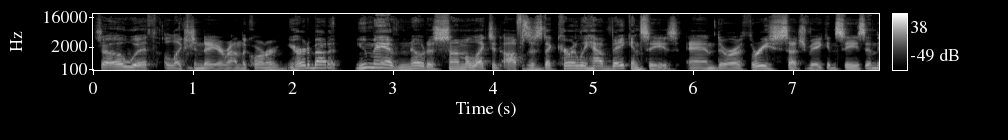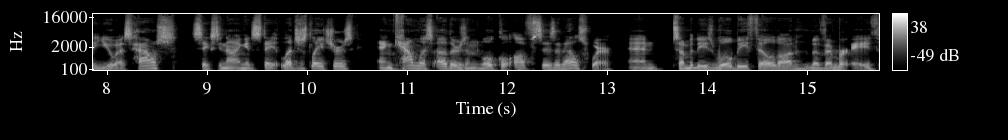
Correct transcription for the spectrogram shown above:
So, with Election Day around the corner, you heard about it? You may have noticed some elected offices that currently have vacancies, and there are three such vacancies in the U.S. House, 69 in state legislatures, and countless others in local offices and elsewhere. And some of these will be filled on November 8th,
